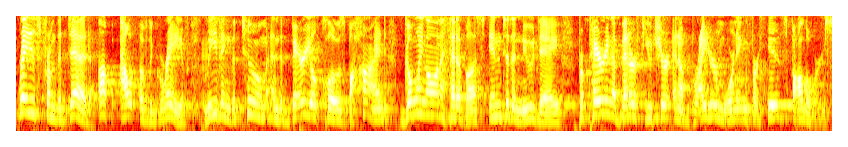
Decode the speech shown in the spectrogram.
raised from the dead, up out of the grave, leaving the tomb and the burial clothes behind, going on ahead of us into the new day, preparing a better future and a brighter morning for his followers,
